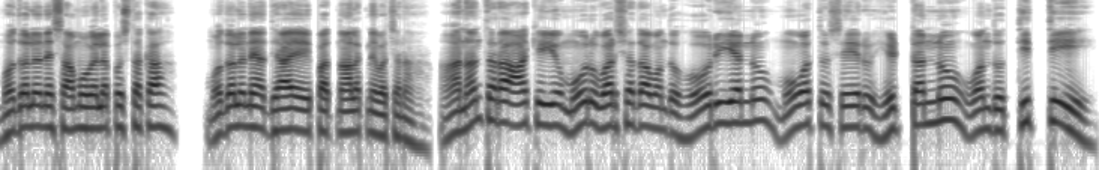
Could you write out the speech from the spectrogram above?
ಮೊದಲನೇ ಸಾಮುವೆಲ ಪುಸ್ತಕ, ಮೊದಲನೇ ಅಧ್ಯಾಯ ಇಪ್ಪತ್ನಾಲ್ಕನೇ ವಚನ. ಆನಂತರ ಆಕೆಯು ಮೂರು ವರ್ಷದ ಒಂದು ಹೋರಿಯನ್ನು, ಮೂವತ್ತು ಸೇರು ಹಿಟ್ಟನ್ನು, ಒಂದು ತಿತ್ತಿ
